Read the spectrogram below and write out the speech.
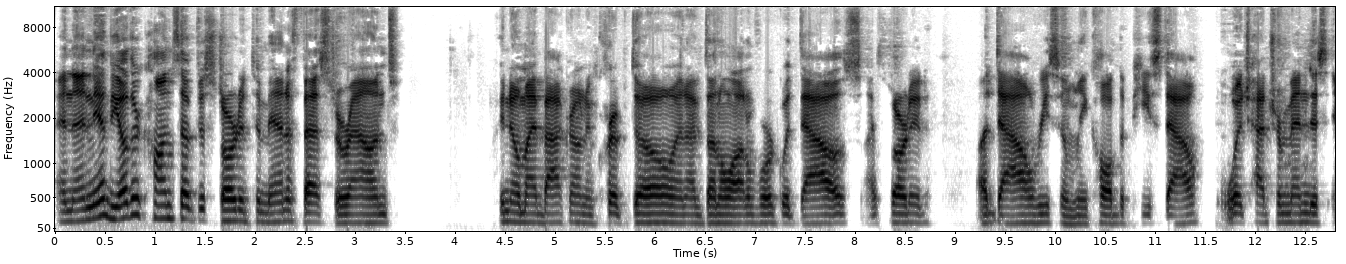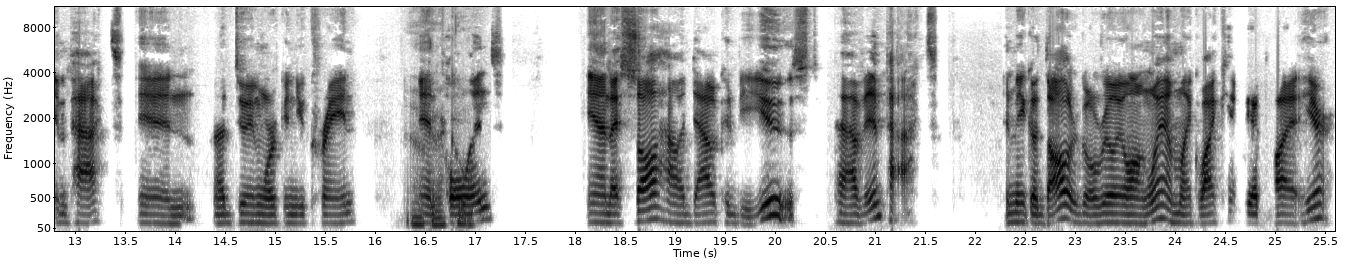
And then yeah, the other concept just started to manifest around you know my background in crypto and I've done a lot of work with DAOs. I started a DAO recently called the Peace DAO, which had tremendous impact in uh, doing work in Ukraine okay, and Poland. Cool. And I saw how a DAO could be used to have impact and make a dollar go a really long way. I'm like, why can't we apply it here?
